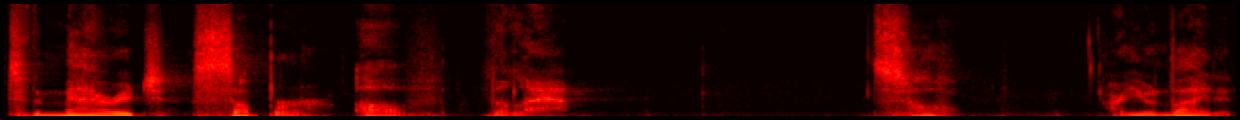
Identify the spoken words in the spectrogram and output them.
to the marriage supper of the Lamb. So, are you invited?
